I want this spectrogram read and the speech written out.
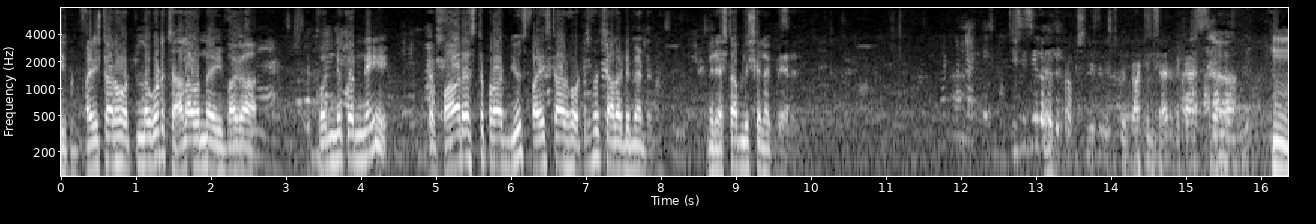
ఇప్పుడు ఫైవ్ స్టార్ హోటల్లో కూడా చాలా ఉన్నాయి. బాగా కొన్ని కొన్ని forest produce five star hotels చాలా డిమాండ్. ఉంది మీరు ఎస్టాబ్లిష్ చేయలేకపోయారు. GCC లో the professionalism is to be brought in, sir, because uh, Hmm.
